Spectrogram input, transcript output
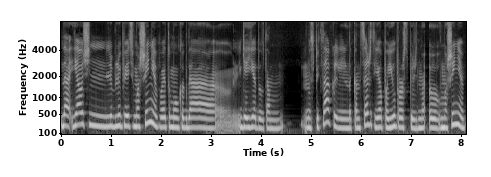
Да, я очень люблю петь в машине, поэтому, когда я еду там на спектакль или на концерт, я пою просто перед, э, в машине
